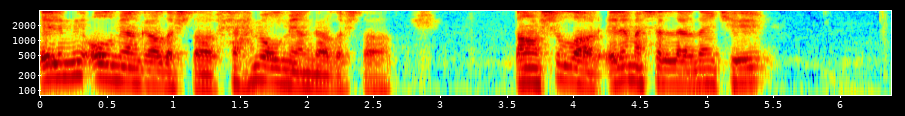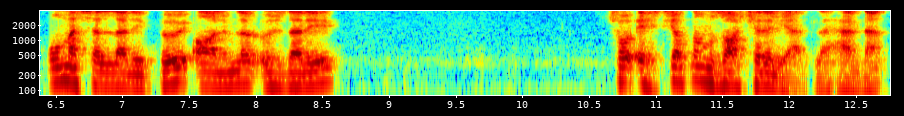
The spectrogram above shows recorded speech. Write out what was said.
Elmi olmayan qardaşlar, fəhmi olmayan qardaşlar danışırlar elə məsələlərdən ki, o məsələləri böyük alimlər özləri çox ehtiyatla müzakirə eləyərdilər hərdən.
